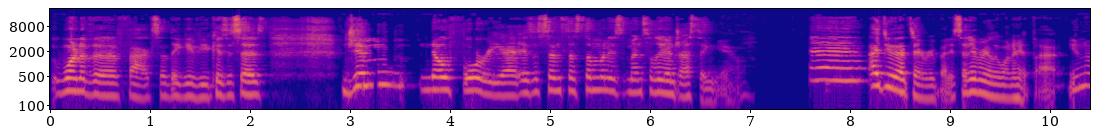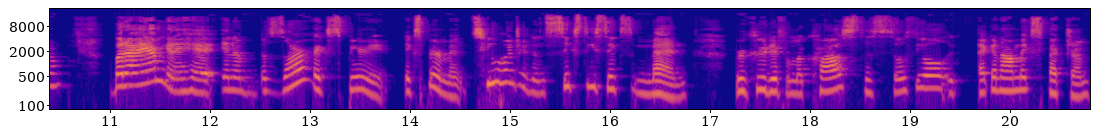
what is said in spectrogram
one of the facts that they give you because it says gymnophoria is a sense that someone is mentally undressing you. Eh, I do that to everybody, so I didn't really want to hit that, you know. But I am to hit in a bizarre experience experiment. 266 men recruited from across the socio-economic spectrum.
